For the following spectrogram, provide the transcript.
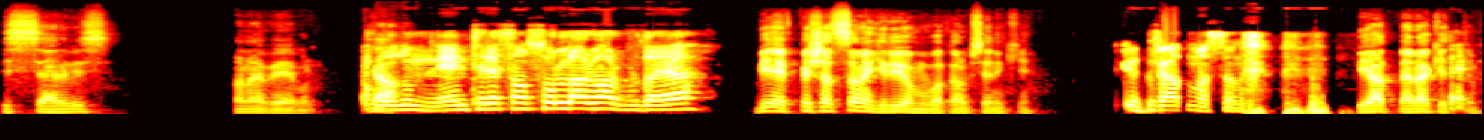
This service unavailable. Ya Oğlum ne enteresan sorular var burada ya. bir F5 atsana giriyor mu bakalım seninki. Ümre atmasın. Bir at merak ettim.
